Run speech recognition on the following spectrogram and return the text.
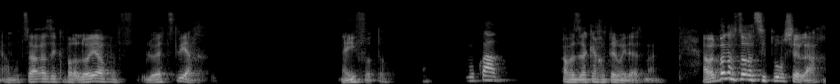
המוצר הזה כבר לא יעוף, הוא לא יצליח. נעיף אותו. מוכר. אבל זה לקח יותר מדי זמן. אבל בוא נחזור לסיפור שלך,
